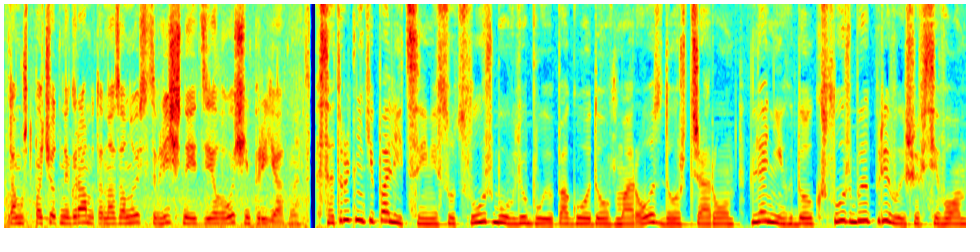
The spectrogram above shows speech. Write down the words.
потому что почетная грамота, она заносится в личное дело, очень приятно. Сотрудники полиции несут службу в любую погоду, в мороз, дождь, жару. Для них долг службы превыше всего.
